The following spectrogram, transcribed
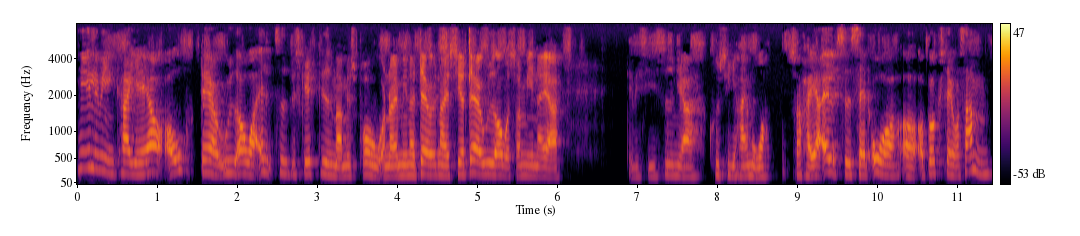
hele min karriere og derudover altid beskæftiget mig med sprog. Og når jeg, mener der, når jeg siger derudover, så mener jeg, det vil sige siden jeg kunne sige hej mor, så har jeg altid sat ord og, og bogstaver sammen.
